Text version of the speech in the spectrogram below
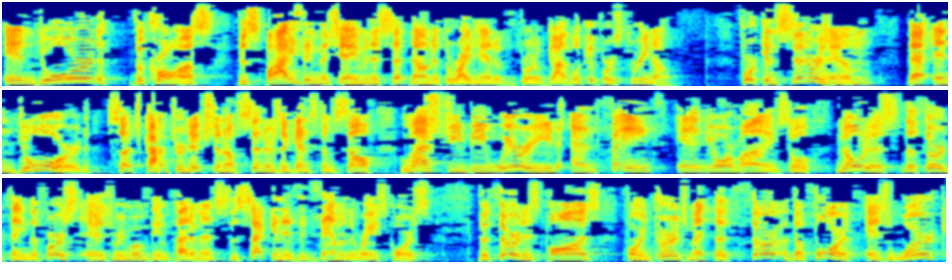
endured the cross, despising the shame, and is set down at the right hand of the throne of God. Look at verse 3 now. For consider him that endured such contradiction of sinners against himself, lest ye be wearied and faint in your mind. So notice the third thing. The first is remove the impediments. The second is examine the race course. The third is pause for encouragement. The third, the fourth is work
